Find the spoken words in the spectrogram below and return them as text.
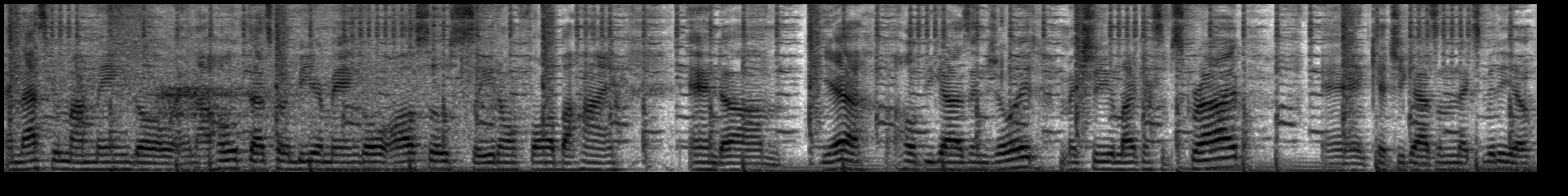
and that's been my main goal. And I hope that's going to be your main goal also, so you don't fall behind. And um, yeah, I hope you guys enjoyed. Make sure you like and subscribe, and catch you guys on the next video.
